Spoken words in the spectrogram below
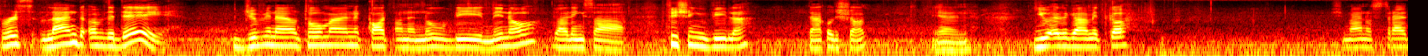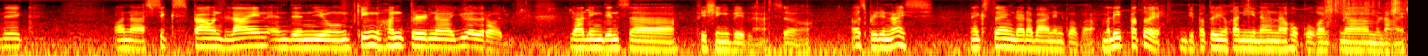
first land of the day Juvenile Toman caught on a Nobi Minnow galing sa Fishing Villa. Tackle Shop Yan. UL gamit ko. Shimano Stradic on a 6 pound line and then yung King Hunter na UL rod galing din sa Fishing Villa. So that was pretty nice. Next time lalabanin ko pa. Maliit pa to eh. Hindi pa to yung kaninang nahukukan na malaki.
